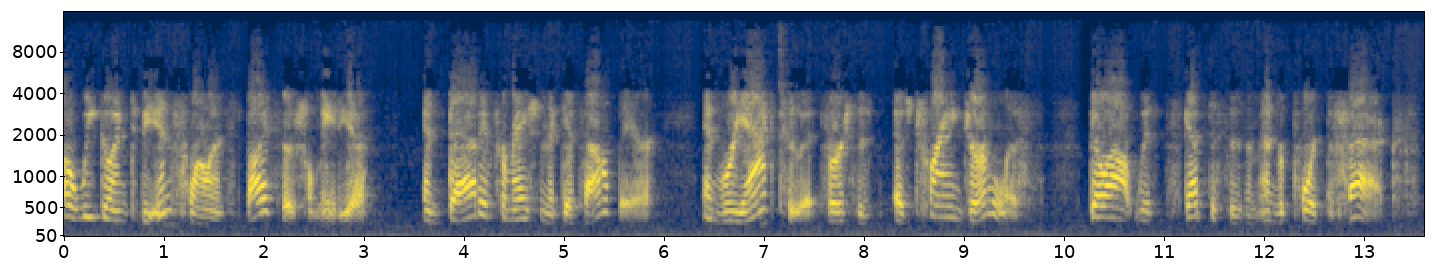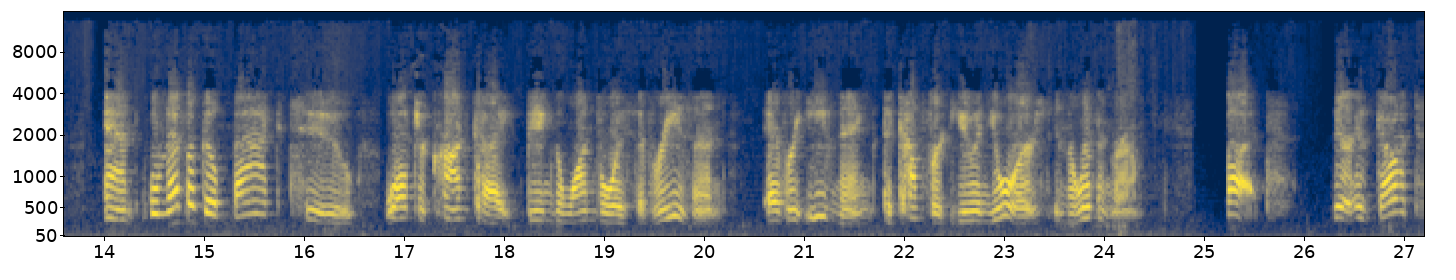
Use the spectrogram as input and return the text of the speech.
are we going to be influenced by social media and bad information that gets out there and react to it versus as trained journalists go out with skepticism and report the facts? And we'll never go back to Walter Cronkite being the one voice of reason every evening to comfort you and yours in the living room. But there has got to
